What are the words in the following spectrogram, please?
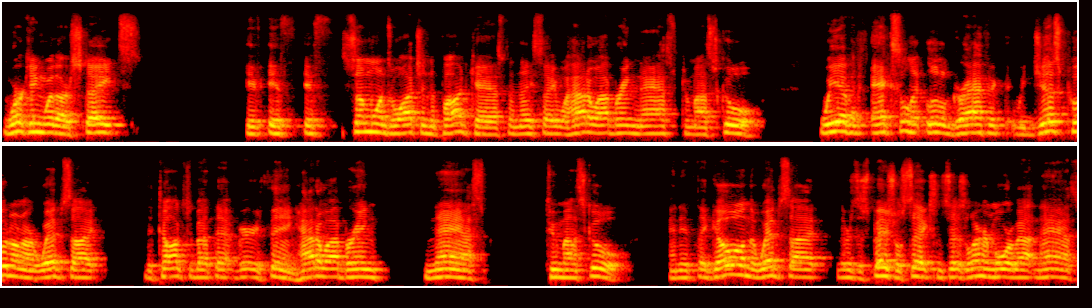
working with our states. If if if someone's watching the podcast and they say, "Well, how do I bring NASP to my school?" We have an excellent little graphic that we just put on our website that talks about that very thing. How do I bring NASP to my school? And if they go on the website, there's a special section that says learn more about NASP.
